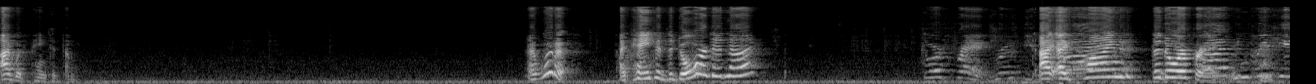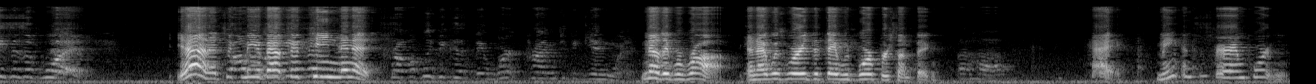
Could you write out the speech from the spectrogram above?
I would have painted them. I would have. I painted the door, didn't I? Door frame, Ruth. You I, I primed- primed the door frame. three pieces of wood. Yeah, and it took me Probably about because- 15 minutes. Probably because they weren't primed to begin with. No, they were raw, and I was worried that they would warp or something. Uh huh. Hey, maintenance is very important.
